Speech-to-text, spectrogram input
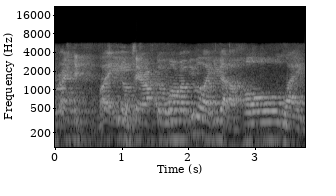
bro. right? Like you gonna tear off the warm up. You look like you got a whole like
